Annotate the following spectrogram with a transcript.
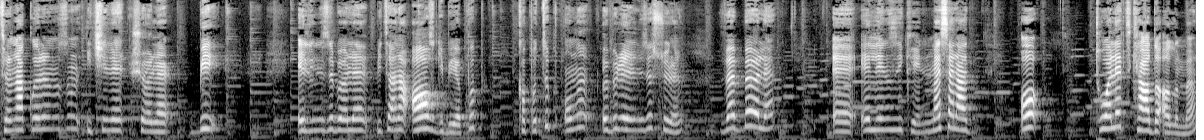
Tırnaklarınızın içini şöyle bir elinizi böyle bir tane ağız gibi yapıp kapatıp onu öbür elinize sürün. Ve böyle e, ellerinizi yıkayın. Mesela o tuvalet kağıdı alımı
